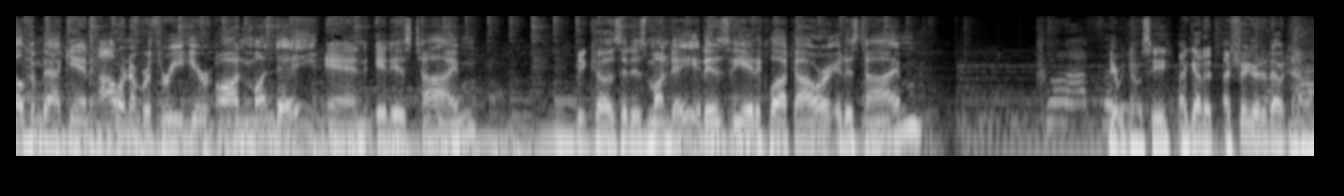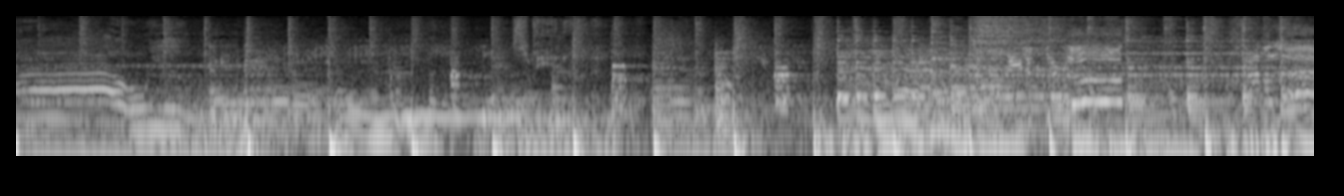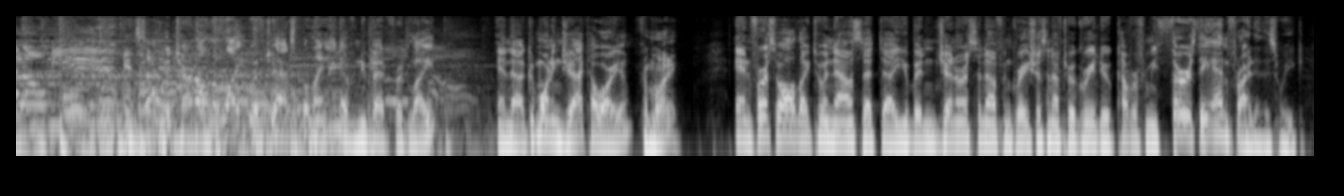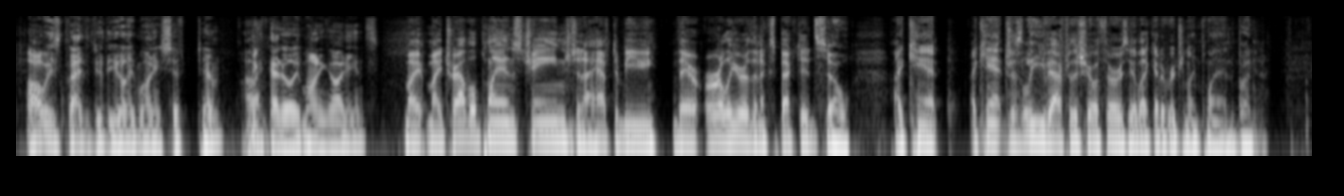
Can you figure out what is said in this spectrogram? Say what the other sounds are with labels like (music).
Welcome back in hour number three here on Monday. And it is time, because it is Monday, it is the eight o'clock hour. It is time. Here we go. See, I got it. I figured it out now. Jack Spillane of New Bedford Light. And uh, good morning, Jack. How are you? Good morning. And first of all, I'd like to announce that uh, you've been generous enough and gracious enough to agree to cover for me Thursday and Friday this week. Always glad to do the early morning shift, Tim. I like that early morning audience. My my travel plans changed, and I have to be there earlier than expected, so I can't I can't just leave after the show Thursday like I'd originally planned. But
